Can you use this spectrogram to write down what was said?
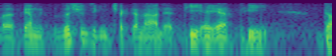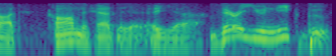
uh, Family Physicians. You can check them out at pafp.com Com. They had a, a uh, very unique booth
